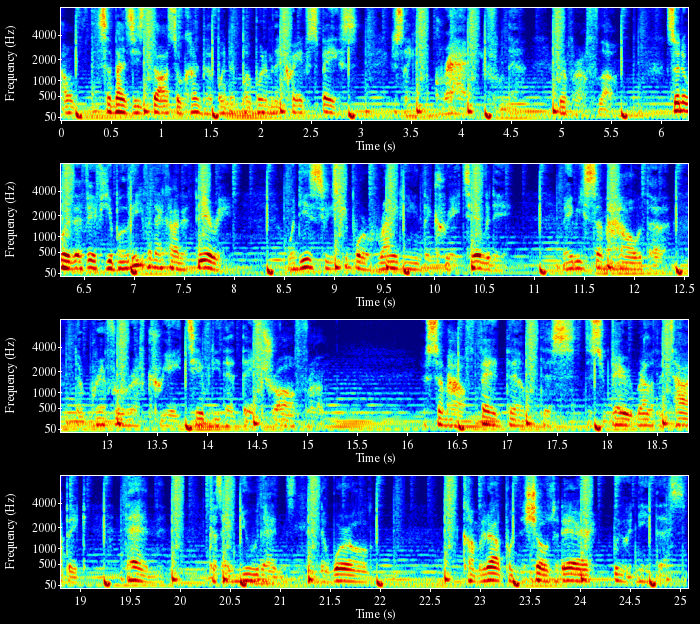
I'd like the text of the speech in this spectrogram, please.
I sometimes these thoughts will come, but when, but when I'm in the creative space, just like grabbing from the river of flow. So, anyways, if, if you believe in that kind of theory, when these, these people are writing the creativity, maybe somehow the the river of creativity that they draw from somehow fed them this this very relevant topic then because they knew that in the world coming up when the shows are there we would need this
